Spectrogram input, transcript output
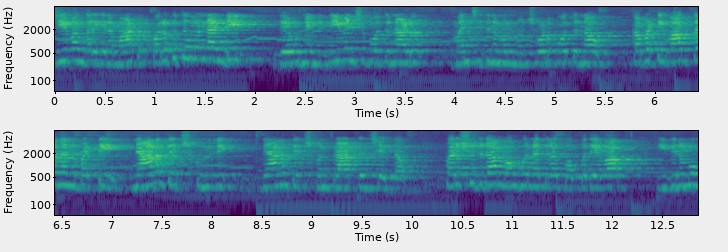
జీవం కలిగిన మాటలు పలుకుతూ ఉండండి. దేవుడు నిన్ను దీవించబోతున్నాడు. మంచి దినములు నువ్వు చూడబోతున్నావు. కాబట్టి వాగ్దానాన్ని బట్టి జ్ఞానం తెచ్చుకుని జ్ఞానం తెచ్చుకొని ప్రార్థన చేద్దాం. పరిశుద్ధుడా మహోన్నతుల గొప్పదేవా ఈ దినము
